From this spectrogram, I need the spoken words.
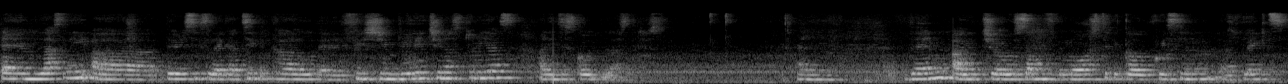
And lastly, uh, there is like a typical uh, fishing village in Asturias, and it is called Lastres. And then I chose some of the most typical cuisine uh, plates.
